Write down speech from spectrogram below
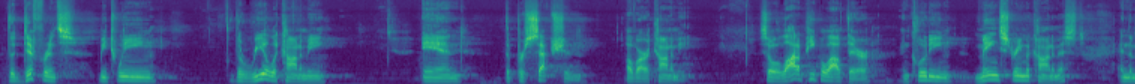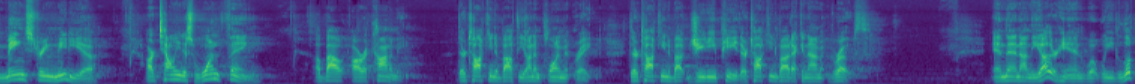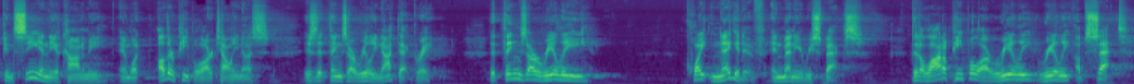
the difference between the real economy and the perception of our economy. So, a lot of people out there, including mainstream economists and the mainstream media, are telling us one thing about our economy. They're talking about the unemployment rate. They're talking about GDP. They're talking about economic growth. And then on the other hand, what we look and see in the economy and what other people are telling us is that things are really not that great, that things are really quite negative in many respects, that a lot of people are really, really upset.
